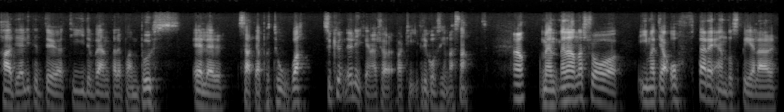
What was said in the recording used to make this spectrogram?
hade jag lite dödtid och väntade på en buss eller satt jag på toa så kunde jag lika gärna köra parti, för det går så himla snabbt. Ja. Men, men annars så, i och med att jag oftare ändå spelar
